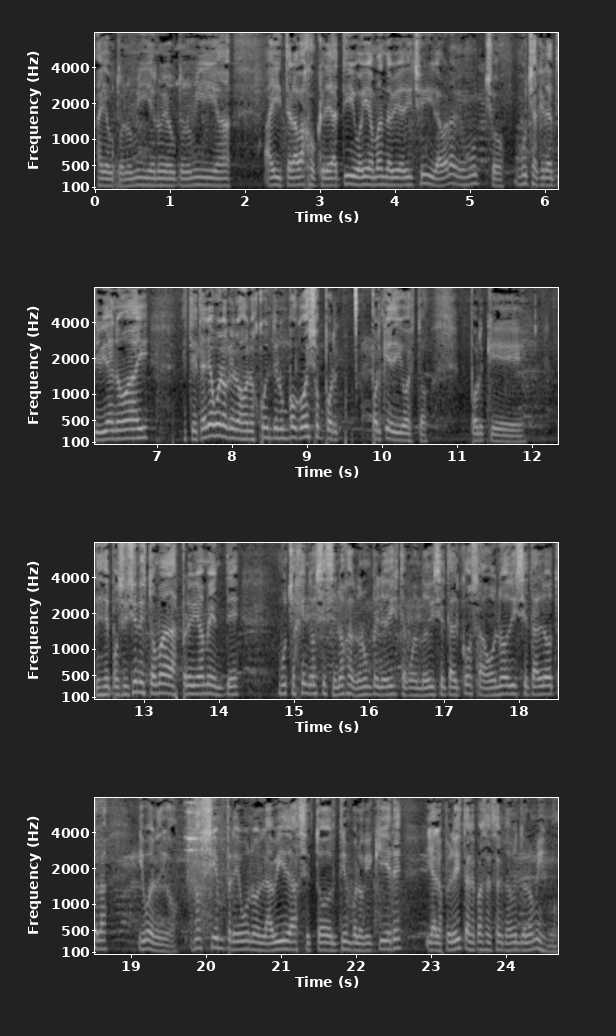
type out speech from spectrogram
hay autonomía, no hay autonomía, hay trabajo creativo. Ahí Amanda había dicho, y la verdad que mucho, mucha creatividad no hay. Este, estaría bueno que nos, nos cuenten un poco eso. Por, ¿Por qué digo esto? Porque desde posiciones tomadas previamente, mucha gente a veces se enoja con un periodista cuando dice tal cosa o no dice tal otra. Y bueno, digo, no siempre uno en la vida hace todo el tiempo lo que quiere y a los periodistas les pasa exactamente lo mismo.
